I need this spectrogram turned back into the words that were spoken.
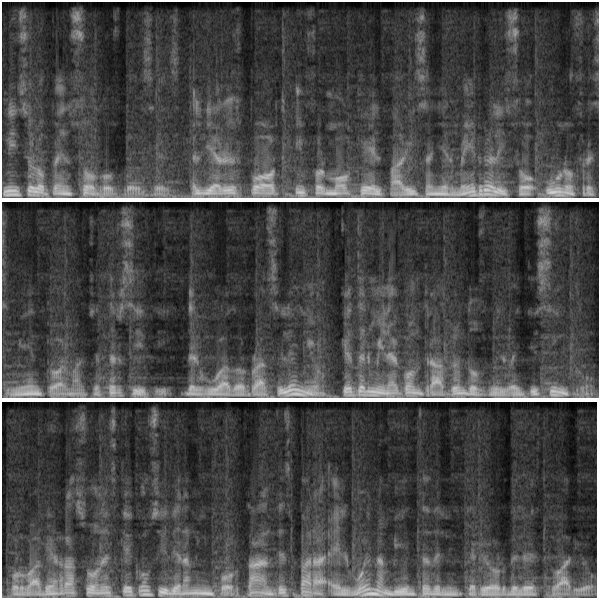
ni se lo pensó dos veces. El diario Sport informó que el Paris Saint Germain realizó un ofrecimiento al Manchester City del jugador brasileño que termina contrato en 2025 por varias razones que consideran importantes para el buen ambiente del interior del vestuario.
